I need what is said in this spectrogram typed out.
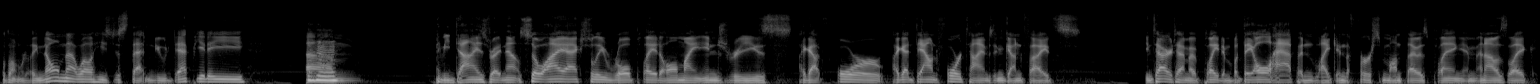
people don't really know him that well. He's just that new deputy. Mhm. Um, if he dies right now, so I actually role played all my injuries. I got four. I got down four times in gunfights the entire time I've played him, but they all happened like in the first month I was playing him, and I was like,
